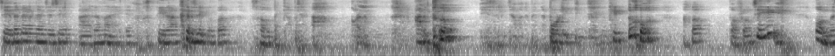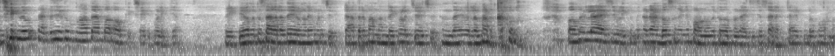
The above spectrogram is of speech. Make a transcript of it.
ചെയ്ത കഴിഞ്ഞാൽ ഞാൻ ചോദിച്ചു ആരാ നായകൻ? സ്ഥിര ആൾക്കാർ ചോദിക്കുമ്പോൾ സൗഭിക്കാം ആ കൊള്ളാം. അടുത്തു ഞാൻ പിന്നെ പൊളി. കിട്ടുമോ അപ്പോൾ പെർഫോം ചെയ്യേ. ഒന്ന് ചെയ്തു രണ്ട് ചെയ്തു മൂന്നാമത്തെ അപ്പോൾ ഓക്കെ ശരി വിളിക്കാം. വീട്ടിൽ വന്നിട്ട് സകല ദൈവങ്ങളെയും വിളിച്ചു. രാത്രി പന്ത്രണ്ടരയ്ക്ക് വിളിച്ചു വെച്ചു എന്തായാലും വല്ലതും അപ്പോൾ എല്ലാ ഒരാഴ്ച വിളിക്കും. പിന്നെ രണ്ടു ദിവസം കഴിഞ്ഞ് ഫോൺ വന്നിട്ട് പറഞ്ഞു ഒരാഴ്ച സെലക്ട് ആയിട്ടുണ്ടെന്ന് പറഞ്ഞു.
